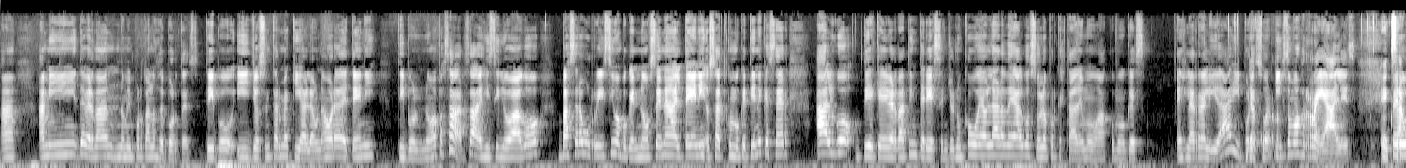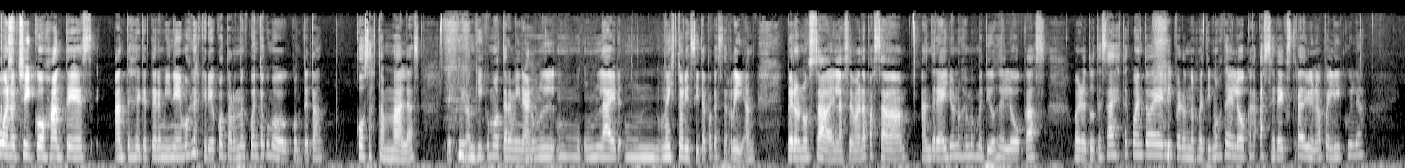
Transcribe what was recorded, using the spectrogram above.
A, a mí de verdad no me importan los deportes, tipo, y yo sentarme aquí a hablar una hora de tenis, tipo, no va a pasar, ¿sabes? Y si lo hago va a ser aburrísimo porque no sé nada del tenis, o sea, como que tiene que ser algo de que de verdad te interesen. Yo nunca voy a hablar de algo solo porque está de moda, como que es, es la realidad y por De eso acuerdo. aquí somos reales. Exacto. Pero bueno, chicos, antes, antes de que terminemos, les quería contar un cuento como conté tan cosas tan malas. Les quiero aquí como terminar un, un, un light- un- una historiecita para que se rían. Pero no saben, la semana pasada Andrea y yo nos hemos metido de locas. Bueno, tú te sabes este cuento, Eli, pero nos metimos de locas a hacer extra de una película.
